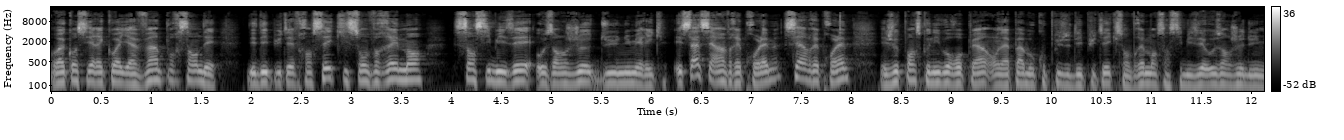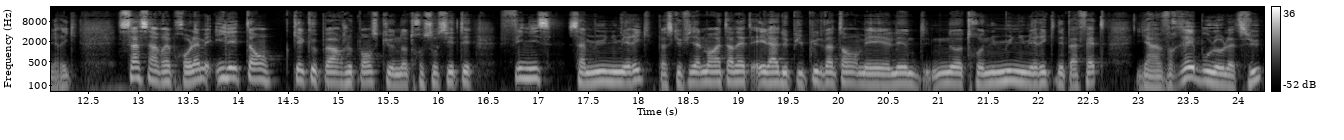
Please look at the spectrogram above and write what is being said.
On va considérer quoi? Il y a 20% des, des députés français qui sont vraiment sensibilisés aux enjeux du numérique. Et ça, c'est un vrai problème. C'est un vrai problème. Et je pense qu'au niveau européen, on n'a pas beaucoup plus de députés qui sont vraiment sensibilisés aux enjeux du numérique. Ça, c'est un vrai problème. Il est temps, quelque part, je pense que notre société finisse sa mue numérique, parce que finalement, Internet est là depuis plus de 20 ans, mais notre mue numérique n'est pas faite. Il y a un vrai boulot là-dessus.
